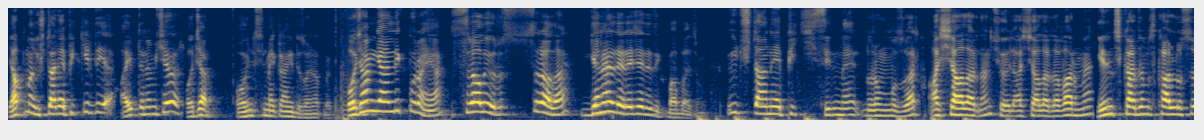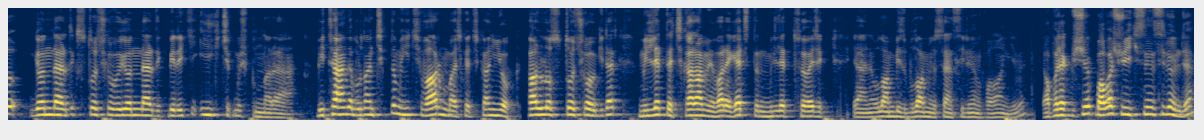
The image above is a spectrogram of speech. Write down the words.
Yapma 3 tane epik girdi ya. Ayıp denen bir şey var. Hocam oyuncu silme ekranı gidiyoruz oynat bak. Hocam geldik buraya. Sıralıyoruz. Sırala. Genel derece dedik babacım. 3 tane epik silme durumumuz var. Aşağılardan şöyle aşağılarda var mı? Yeni çıkardığımız Carlos'u gönderdik. Stoçkov'u gönderdik. 1-2 iyi ki çıkmış bunlar ha. Bir tane de buradan çıktı mı hiç var mı başka çıkan yok. Carlos Stoçkov gider millet de çıkaramıyor var ya gerçekten millet sövecek. Yani ulan biz bulamıyoruz sen siliyorsun falan gibi. Yapacak bir şey yok baba şu ikisini sil önce.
